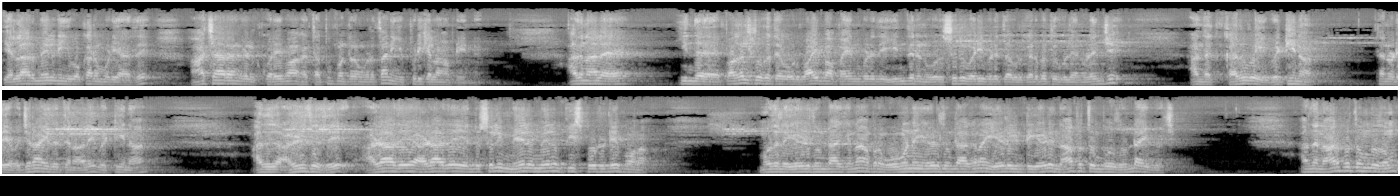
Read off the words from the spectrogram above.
எல்லாருமே நீங்கள் உட்கார முடியாது. ஆச்சாரங்கள் குறைவாக தப்பு பண்ணுறவங்களை தான் நீங்கள் பிடிக்கலாம் அப்படின்னு. அதனால இந்த பகல் தூக்கத்தை ஒரு வாய்ப்பாக பயன்படுத்தி இந்திரன் ஒரு சிறு வடிவெடுத்து அவள் கர்ப்பத்துக்குள்ளே நுழைஞ்சு அந்த கருவை வெட்டினான். தன்னுடைய வஜ்ராயுதத்தினாலே வெட்டினான். அது அழுதது. அழாதே அழாதே என்று சொல்லி மேலும் மேலும் பீஸ் போட்டுகிட்டே போனான். முதல்ல ஏழு துண்டாக்கினா அப்புறம் ஒவ்வொன்றையும் ஏழு துண்டாக்கினா ஏழு இன்ட்டு ஏழு நாற்பத்தொன்பது துண்டாகி போச்சு. அந்த நாற்பத்தொன்பதும்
